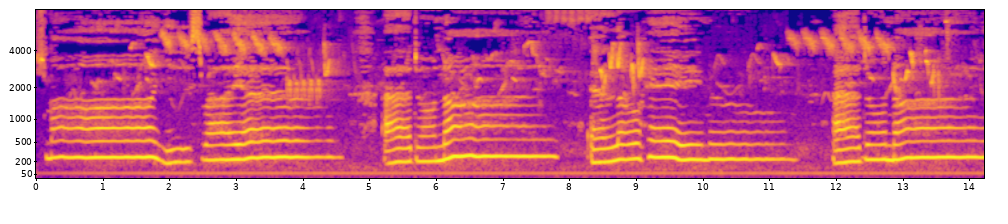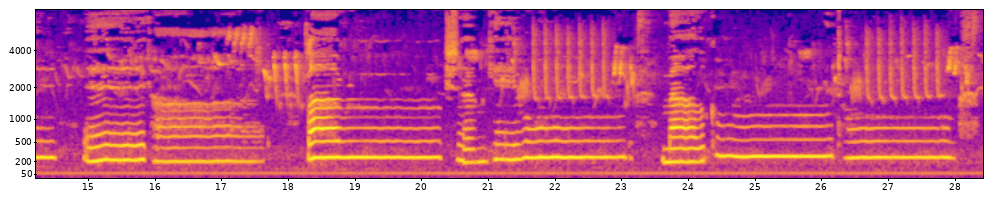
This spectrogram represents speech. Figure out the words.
Shema Yisrael Adonai Eloheinu Adonai Echad Baruch Shem Kevod Malkuto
